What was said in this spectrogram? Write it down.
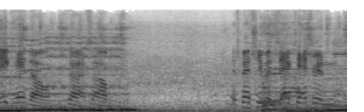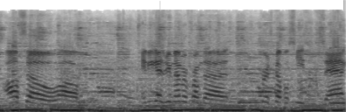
big hit though. Um, especially with Zach Thatcher also, um, if you guys remember from the first couple seasons, Zach,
